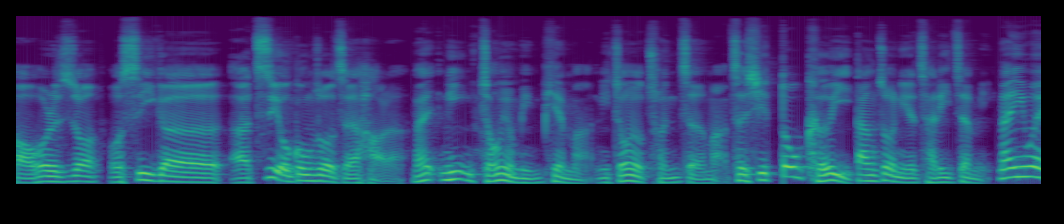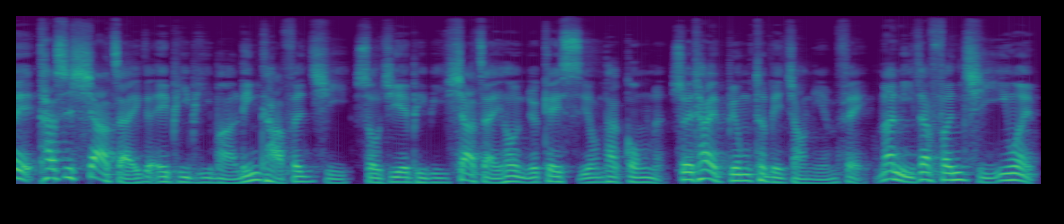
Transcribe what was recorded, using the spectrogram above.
哦，或者是说我是一个呃自由工作者好了，来你总有名片嘛，你总有存折嘛，这些都可以当做你的财力证明。那因为它是下载一个 A P P 嘛，零卡分期手机 A P P 下载以后，你就可以使用它功能，所以它也不用特别缴年费。那你在分期，因为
